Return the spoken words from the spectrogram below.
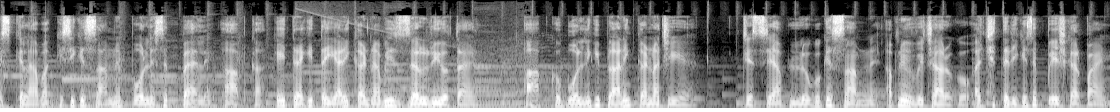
इसके अलावा किसी के सामने बोलने से पहले आपका कई तरह की तैयारी करना भी ज़रूरी होता है। आपको बोलने की प्लानिंग करना चाहिए, जिससे आप लोगों के सामने अपने विचारों को अच्छी तरीके से पेश कर पाए।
